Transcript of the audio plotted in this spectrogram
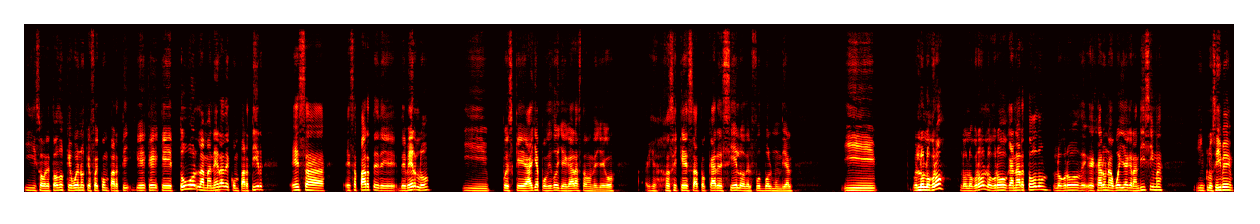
y sobre todo qué bueno que fue compartir, que, que, tuvo la manera de compartir esa, esa parte de, de, verlo y pues que haya podido llegar hasta donde llegó. Así que es a tocar el cielo del fútbol mundial. Y lo logró, lo logró, logró ganar todo, logró dejar una huella grandísima. Inclusive,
